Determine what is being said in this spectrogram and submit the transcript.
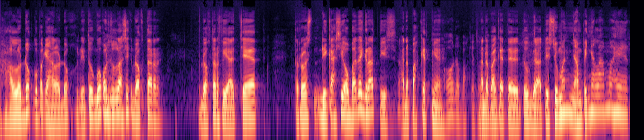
Halodoc, gue pakai Halodoc gitu. Gue konsultasi ke dokter, dokter via chat. Terus dikasih obatnya gratis, ada paketnya. Oh, ada paket Ada paketnya itu gratis, cuman nyampe nya lama her.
